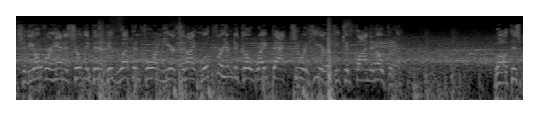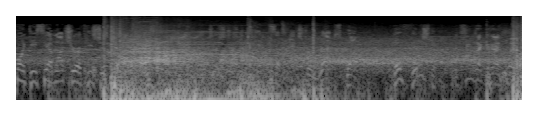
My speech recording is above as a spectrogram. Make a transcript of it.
So the overhand has certainly been a big weapon for him here tonight. Look for him to go right back to it here if he can find an opener. Well, at this point, DC, I'm not sure if he's just trying to waste time or just trying to get some extra reps, but go finish them. It seems like the guy's playing.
